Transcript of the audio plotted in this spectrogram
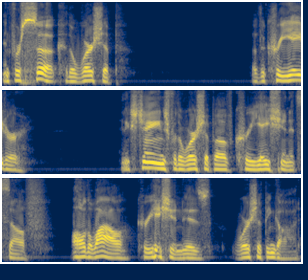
and forsook the worship of the Creator in exchange for the worship of creation itself. All the while, creation is worshiping God.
